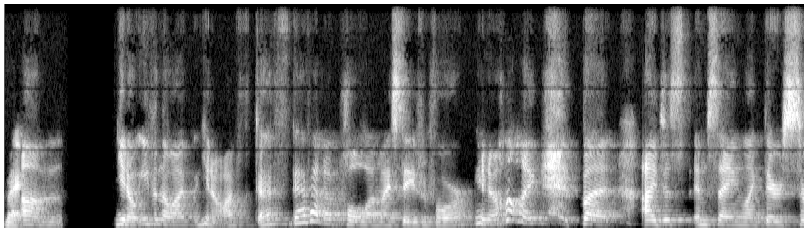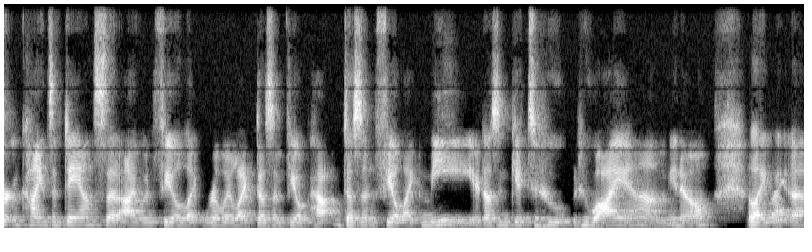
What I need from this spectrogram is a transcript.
Right. Um you know, even though I've, you know, I've, I've, I've had a pole on my stage before, you know, like, but I just am saying like there's certain kinds of dance that I would feel like really like doesn't feel doesn't feel like me or doesn't get to who who I am, you know, like right. uh,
